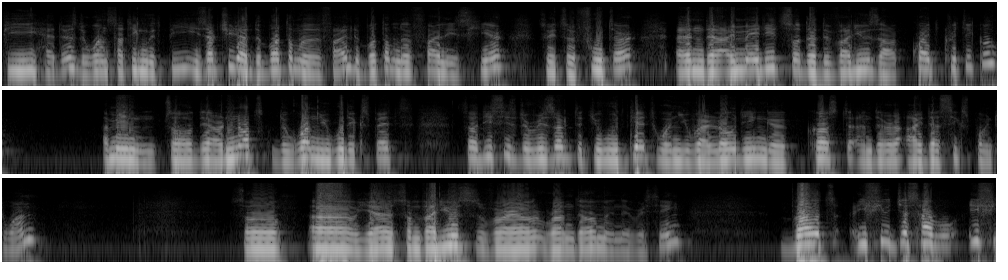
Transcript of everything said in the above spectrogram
P headers, the one starting with P, is actually at the bottom of the file. The bottom of the file is here, so it's a footer. And uh, I made it so that the values are quite critical. I mean, so they are not the one you would expect. So this is the result that you would get when you were loading a COST under IDA 6.1. So uh, yeah, some values were random and everything. But if you just have, if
